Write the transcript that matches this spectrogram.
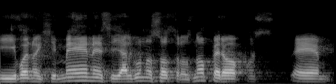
Y bueno, y Jiménez y algunos otros, ¿no? Pero pues eh,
